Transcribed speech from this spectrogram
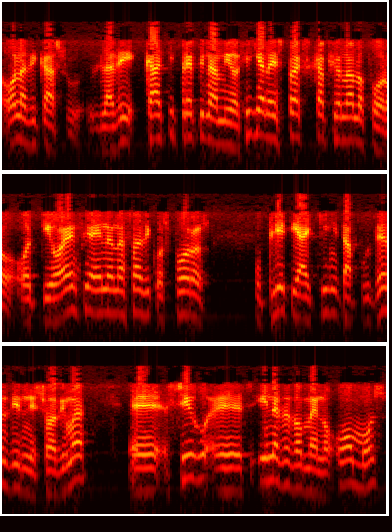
όλα δικά σου. Δηλαδή κάτι πρέπει να μειωθεί για να εισπράξεις κάποιον άλλο φόρο. Ότι ο έμφυα είναι ένας άδικος φόρος που πλήττει ακίνητα που δεν δίνουν εισόδημα ε, σίγου, ε, είναι δεδομένο. Όμως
